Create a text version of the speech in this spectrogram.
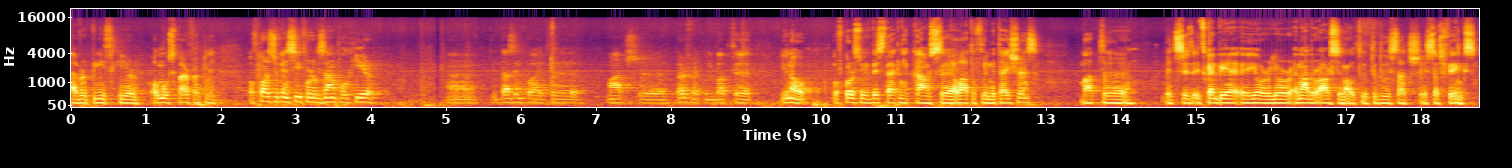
every piece here almost perfectly. Of course, you can see, for example, here, uh, it doesn't quite uh, match uh, perfectly, but uh, you know, of course, with this technique comes a lot of limitations, but it's, it can be a, your, your another arsenal to, to do such, uh, such things.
